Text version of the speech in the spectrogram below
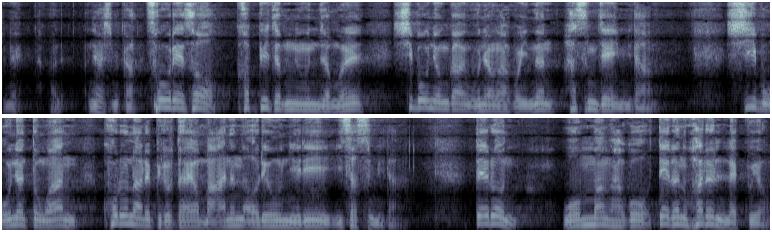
네, 안- 안녕하십니까. 서울에서 커피 전문점을 15년간 운영하고 있는 하승재입니다. 15년 동안 코로나를 비롯하여 많은 어려운 일이 있었습니다. 때론 원망하고 때론 화를 냈고요.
